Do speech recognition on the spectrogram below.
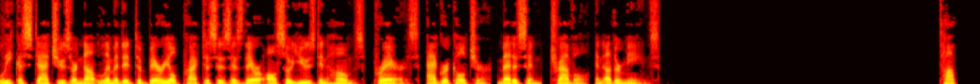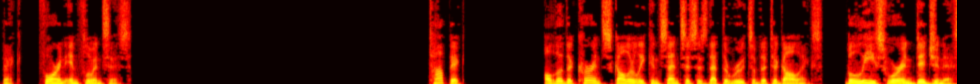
Lika statues are not limited to burial practices as they are also used in homes, prayers, agriculture, medicine, travel, and other means. Foreign influences Although the current scholarly consensus is that the roots of the Tagalogs Beliefs were indigenous,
